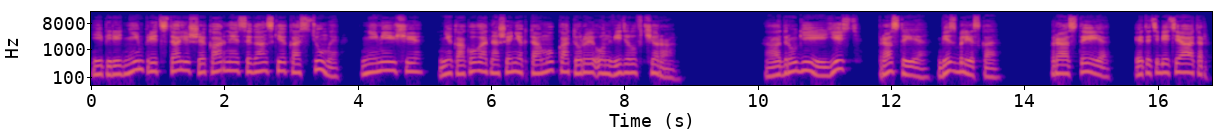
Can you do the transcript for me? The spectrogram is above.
и перед ним предстали шикарные цыганские костюмы, не имеющие никакого отношения к тому, который он видел вчера. «А другие есть?» Простые, без блеска. Простые. Это тебе театр.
